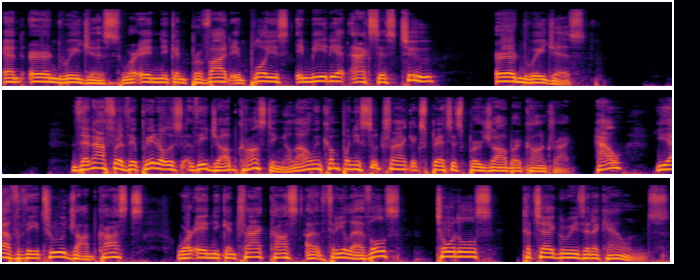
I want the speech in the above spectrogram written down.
and earned wages wherein you can provide employees immediate access to earned wages. Then after the payroll is the job costing, allowing companies to track expenses per job or contract. How? You have the true job costs, wherein you can track costs at three levels, totals, categories, and accounts.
